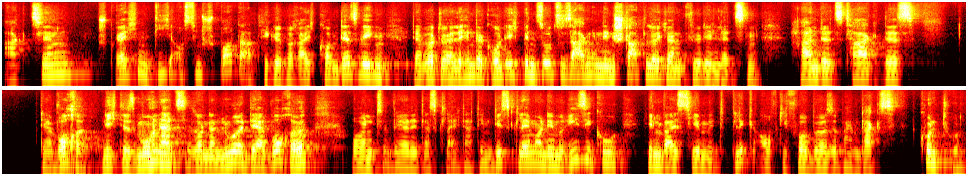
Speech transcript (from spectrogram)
Aktien sprechen, die aus dem Sportartikelbereich kommen. Deswegen der virtuelle Hintergrund. Ich bin sozusagen in den Startlöchern für den letzten Handelstag des der Woche, nicht des Monats, sondern nur der Woche und werde das gleich nach dem Disclaimer und dem Risikohinweis hier mit Blick auf die Vorbörse beim DAX kundtun.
